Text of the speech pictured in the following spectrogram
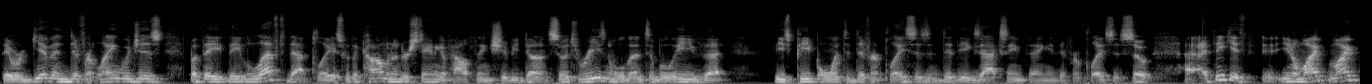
They were given different languages, but they, they left that place with a common understanding of how things should be done. So it's reasonable then to believe that these people went to different places and did the exact same thing in different places. So I think if, you know, my, my,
